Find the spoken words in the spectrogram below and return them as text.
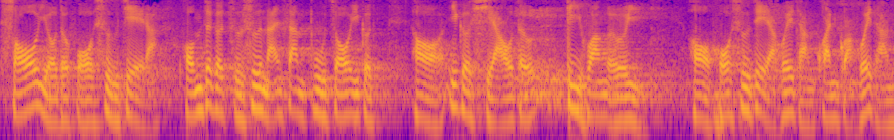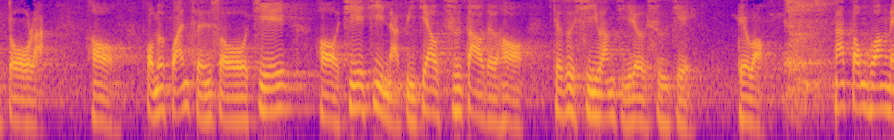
所有的佛世界啦。我们这个只是南赡部洲一个哦一个小的地方而已哦，佛世界啊非常宽广，非常多啦哦。我们凡尘所接哦接近啊，比较知道的哈，就是西方极乐世界，对不？那东方呢？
